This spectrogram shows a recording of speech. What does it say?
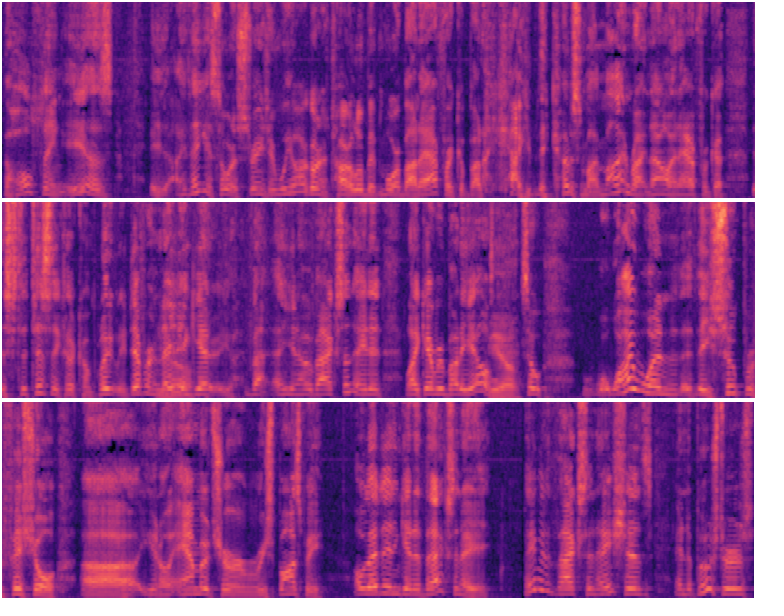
the whole thing is I think it's sort of strange, and we are going to talk a little bit more about Africa. But I, it comes to my mind right now in Africa, the statistics are completely different. Yeah. They didn't get, you know, vaccinated like everybody else. Yeah. So why wouldn't the superficial, uh, you know, amateur response be, "Oh, they didn't get it vaccinated"? Maybe the vaccinations and the boosters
